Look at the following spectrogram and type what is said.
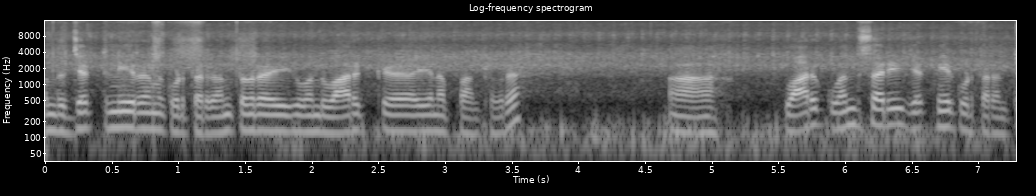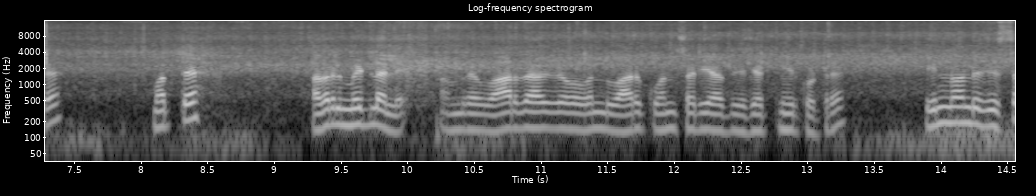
ಒಂದು ಜಟ್ ನೀರನ್ನು ಕೊಡ್ತಾರೆ. ಅಂತಂದ್ರೆ ಈಗ ಒಂದು ವಾರಕ್ಕೆ ಏನಪ್ಪ ಅಂತಂದ್ರೆ ವಾರಕ್ಕೆ ಒಂದು ಸಾರಿ ಜಟ್ ನೀರು ಕೊಡ್ತಾರಂತೆ. ಮತ್ತು ಅದರಲ್ಲಿ ಮಿಡ್ಲಲ್ಲಿ ಅಂದರೆ ವಾರದಾಗ ಒಂದು ವಾರಕ್ಕೆ ಒಂದು ಸರಿ ಅದು ಜಟ್ ನೀರು ಕೊಟ್ಟರೆ ಇನ್ನೊಂದು ದಿವಸ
